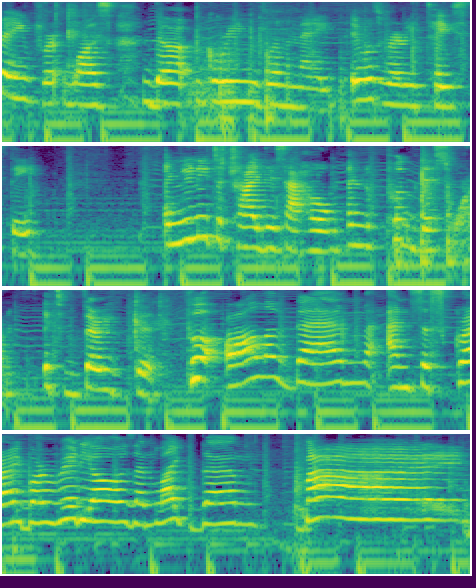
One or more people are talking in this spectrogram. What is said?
favorite was the green lemonade. It was very tasty. And you need to try this at home and put this one. It's very good. Put all of them and subscribe our videos and like them. Bye!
